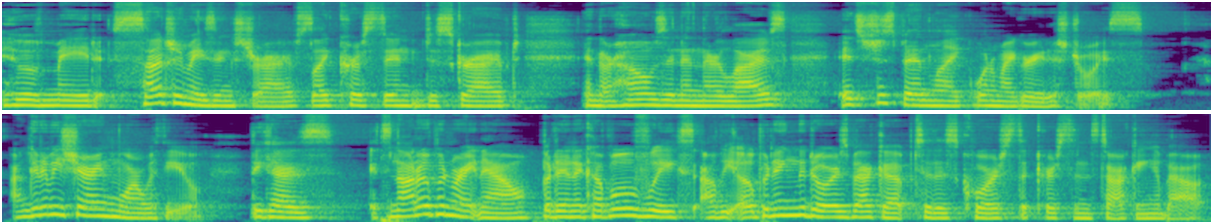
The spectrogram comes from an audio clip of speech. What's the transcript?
who have made such amazing strides, like Kristen described, in their homes and in their lives, it's just been like one of my greatest joys. I'm going to be sharing more with you because it's not open right now, but in a couple of weeks, I'll be opening the doors back up to this course that Kristen's talking about.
